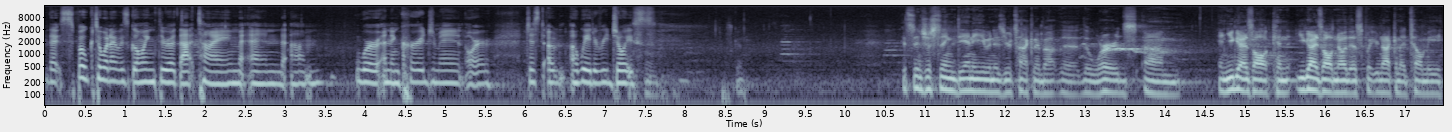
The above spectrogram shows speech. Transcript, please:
that spoke to what I was going through at that time and um, were an encouragement or just a, a way to rejoice. Hmm. That's good. It's interesting, Danny, even as you're talking about the, the words. Um, and you guys all can you guys all know this but you're not going to tell me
